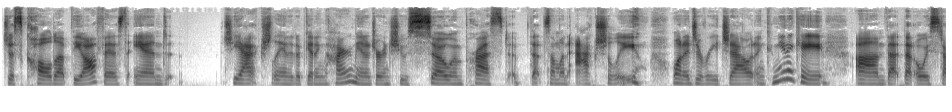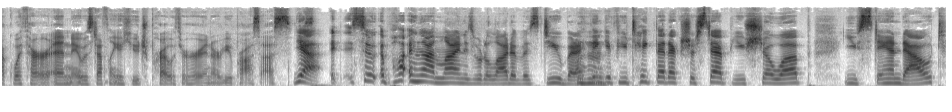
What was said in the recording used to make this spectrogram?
just called up the office and she actually ended up getting the hiring manager and she was so impressed that someone actually wanted to reach out and communicate um, that that always stuck with her and it was definitely a huge pro through her interview process Yeah. So applying online is what a lot of us do. But I think if you take that extra step, you show up, you stand out,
